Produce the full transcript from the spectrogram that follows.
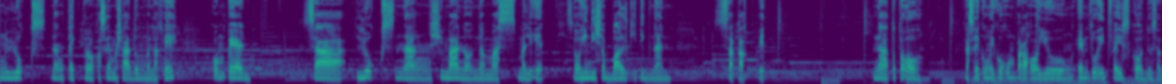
yung looks ng Tektro kasi masyadong malaki compared sa looks ng Shimano na mas maliit. So, hindi siya bulky tignan sa cockpit. Na totoo. Kasi kung ikukumpara ko yung M285s ko dun sa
